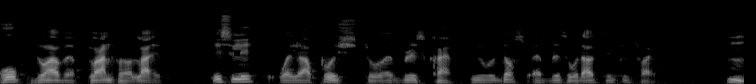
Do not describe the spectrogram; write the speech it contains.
hope, you don't have a plan for your life, easily when you approach to embrace crime, you will just embrace it without thinking twice. Hmm.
